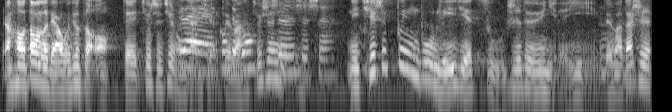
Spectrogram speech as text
然后到了点儿我就走，对，就是这种感觉，对，对吧？公就是是是是，你其实并不理解组织对于你的意义，嗯对吧？但是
